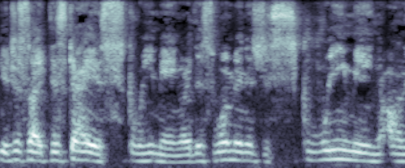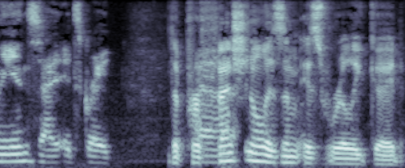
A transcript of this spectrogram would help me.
you're just like this guy is screaming or this woman is just screaming on the inside. It's great. The professionalism is really good.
